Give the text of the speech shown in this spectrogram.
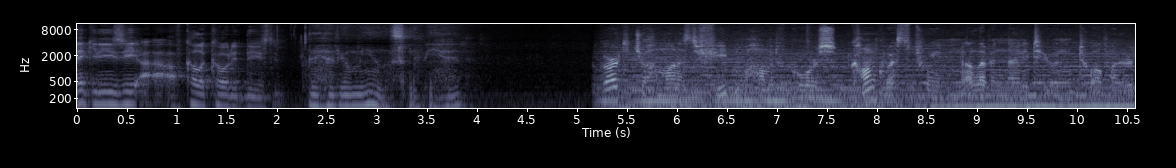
Make it easy. I- I've color coded these. I have your meal, sleepyhead. With regard to Johamana's defeat and Muhammad of Ghor's conquest between 1192 and 1200,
